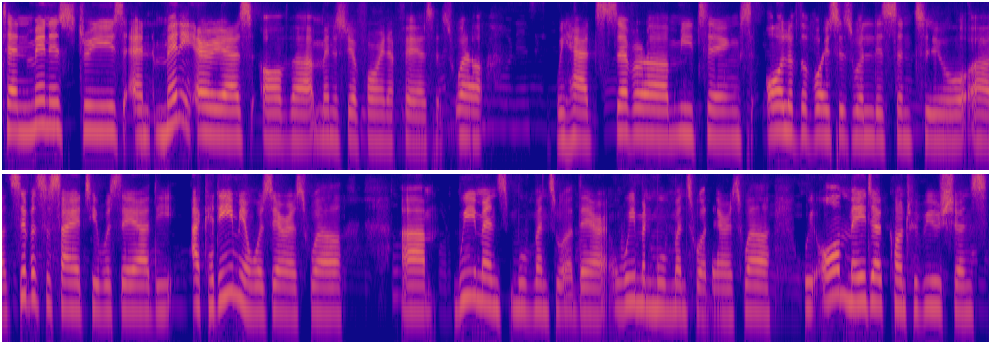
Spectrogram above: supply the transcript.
10 ministries and many areas of the Ministry of Foreign Affairs as well. We had several meetings. All of the voices were listened to. Uh, civil society was there. The academia was there as well. Um, women's movements were there. Women movements were there as well. We all made our contributions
